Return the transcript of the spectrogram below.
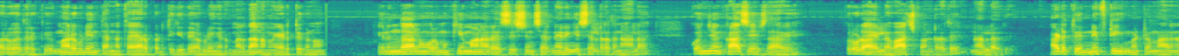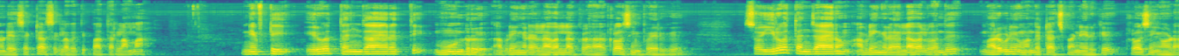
வருவதற்கு மறுபடியும் தன்னை தயார்படுத்திக்குது அப்படிங்கிற மாதிரி தான் நம்ம எடுத்துக்கணும். இருந்தாலும் ஒரு முக்கியமான ரெசிஸ்டன்ஸை நெருங்கி செல்கிறதுனால கொஞ்சம் காசியஸாகவே க்ரூட் ஆயிலில் வாட்ச் பண்ணுறது நல்லது. அடுத்து நிஃப்டி மற்றும் அதனுடைய செக்டார்ஸுகளை பற்றி பார்த்துடலாமா? நிஃப்டி இருபத்தஞ்சாயிரத்தி மூன்று அப்படிங்கிற லெவலில் க்ளோசிங் போயிருக்கு. ஸோ இருபத்தஞ்சாயிரம் அப்படிங்கிற லெவல் வந்து மறுபடியும் வந்து டச் பண்ணியிருக்கு க்ளோசிங்கோட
